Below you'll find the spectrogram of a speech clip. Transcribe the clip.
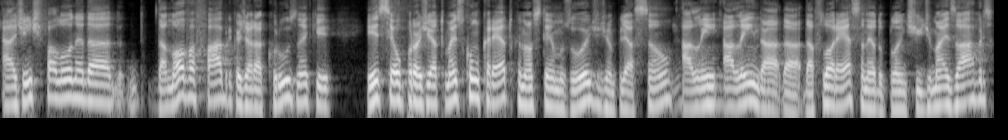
A gente falou né, da, da nova fábrica de Aracruz, né, que esse é o projeto mais concreto que nós temos hoje de ampliação, uhum. além, além da, da, da floresta, né, do plantio de mais árvores.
